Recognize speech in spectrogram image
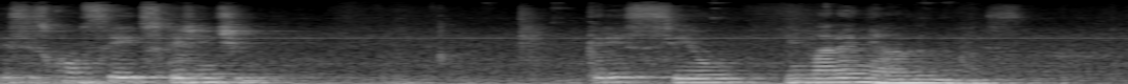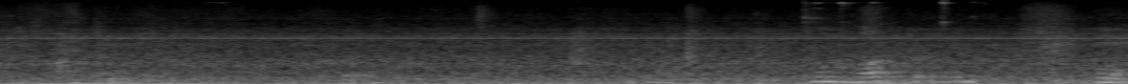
desses conceitos que a gente cresceu emaranhado neles. Um rótulo, né?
